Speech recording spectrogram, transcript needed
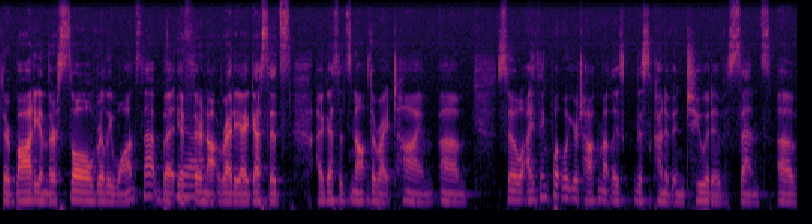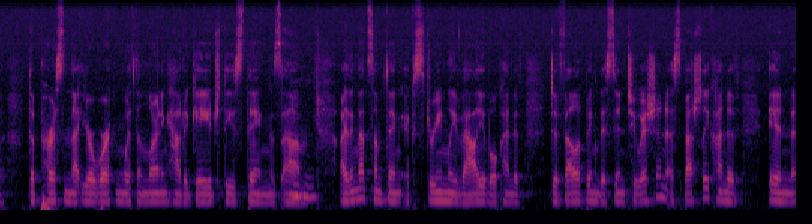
their body and their soul really wants that but yeah. if they're not ready i guess it's i guess it's not the right time um, so i think what, what you're talking about is this kind of intuitive sense of the person that you're working with and learning how to gauge these things um, mm-hmm. i think that's something extremely valuable kind of developing this intuition especially kind of in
